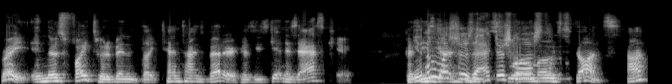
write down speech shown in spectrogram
right? And those fights would have been like ten times better because he's getting his ass kicked. You know how much those actors cost? Stunts, huh?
